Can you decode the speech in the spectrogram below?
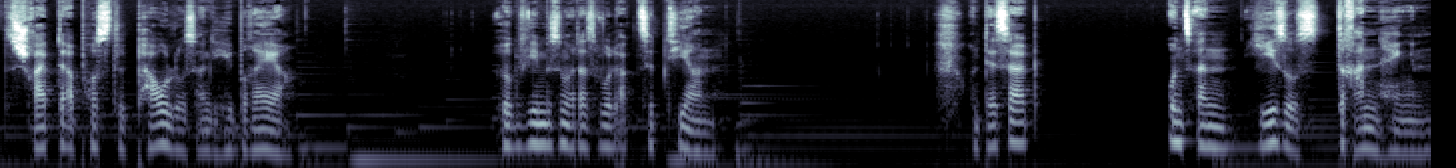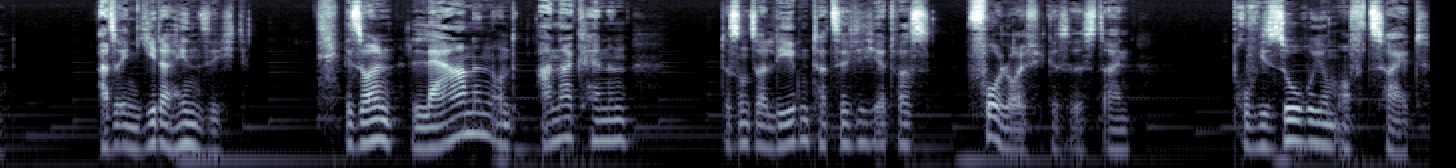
Das schreibt der Apostel Paulus an die Hebräer. Irgendwie müssen wir das wohl akzeptieren. Und deshalb uns an Jesus dranhängen, also in jeder Hinsicht. Wir sollen lernen und anerkennen, dass unser Leben tatsächlich etwas Vorläufiges ist, ein Provisorium auf Zeit.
